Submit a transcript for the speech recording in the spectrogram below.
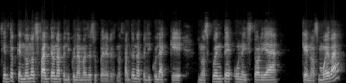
Siento que no nos falta una película más de superhéroes, nos falta una película que nos cuente una historia que nos mueva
